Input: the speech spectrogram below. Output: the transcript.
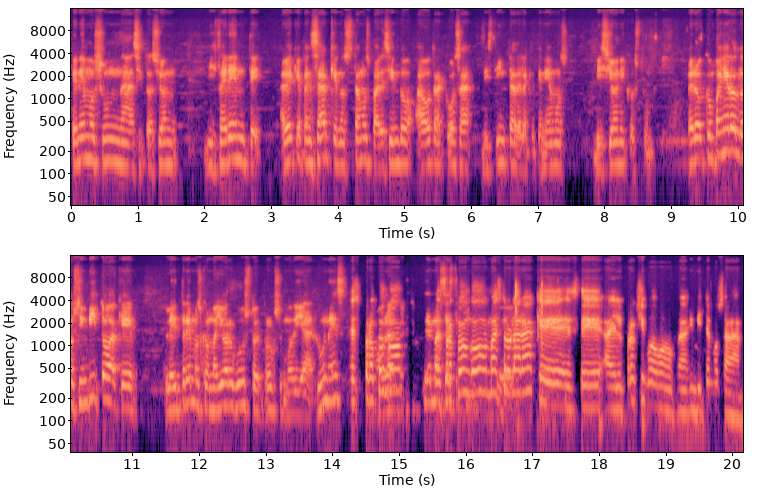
tenemos una situación diferente. Había que pensar que nos estamos pareciendo a otra cosa distinta de la que teníamos visión y costumbre. Pero compañeros, los invito a que le entremos con mayor gusto el próximo día lunes. Les propongo, les propongo maestro Lara, que este, el próximo ah, invitemos a,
